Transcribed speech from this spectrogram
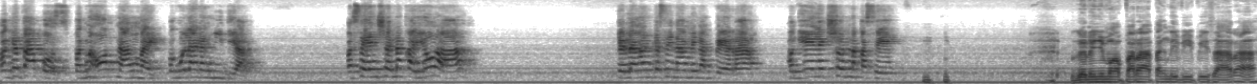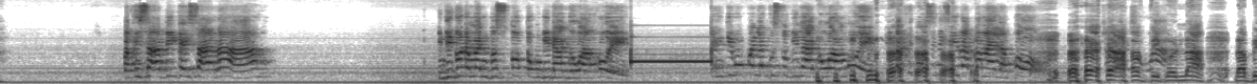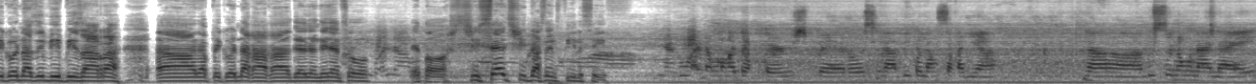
Pagkatapos, pag na-off na ang mic, pag wala ng media, pasensya na kayo ha. Kailangan kasi namin ng pera. Mag-election na kasi. Ganun yung mga paratang ni VP Sara ah. Pakisabi kay Sara ha. Hindi ko naman gusto tong ginagawa ko eh. Hindi mo pala gusto ginagawa mo eh. Bakit mo sinisira pangalan ko? napikon na napikon na si VP Sara Ah, napikon na kakaganyan ganyan so ito she said she doesn't feel safe Ginagawa ng mga doctors pero sinabi ko lang sa kanya na gusto ng nanay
